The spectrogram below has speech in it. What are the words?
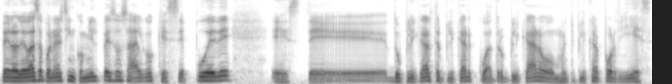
Pero le vas a poner 5 mil pesos a algo que se puede este, duplicar, triplicar, cuadruplicar o multiplicar por 10.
